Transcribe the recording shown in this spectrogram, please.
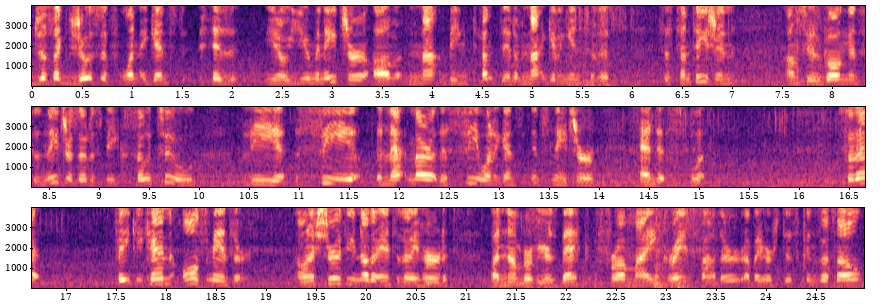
just like Joseph went against his, you know, human nature of not being tempted, of not giving in to this, to this temptation, um, so he was going against his nature, so to speak. So too, the sea in that merit, the sea went against its nature, and it split. So that, thank you, Ken. Awesome answer. I want to share with you another answer that I heard a number of years back from my grandfather, Rabbi Hirsch Diskin Zassal.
